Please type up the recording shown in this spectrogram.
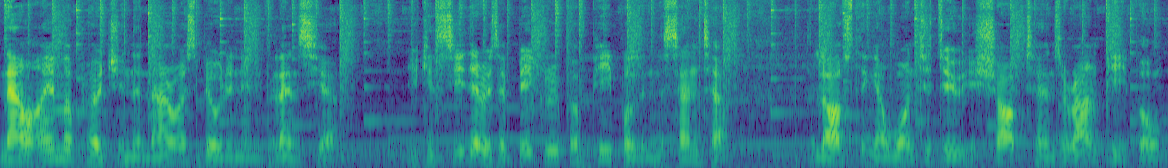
Now I am approaching the narrowest building in Valencia. You can see there is a big group of people in the centre. The last thing I want to do is sharp turns around people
